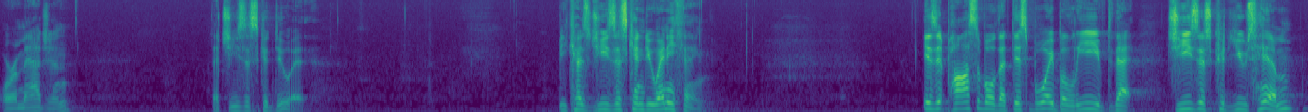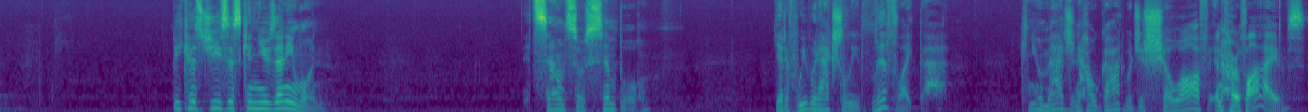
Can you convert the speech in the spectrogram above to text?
or imagine that Jesus could do it. Because Jesus can do anything. Is it possible that this boy believed that Jesus could use him? Because Jesus can use anyone. It sounds so simple. Yet, if we would actually live like that, can you imagine how God would just show off in our lives?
